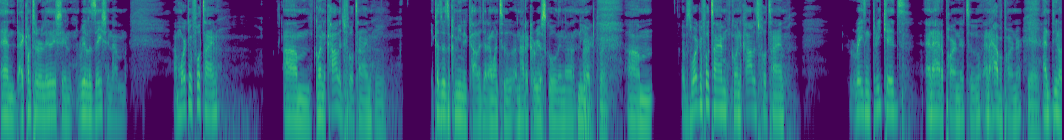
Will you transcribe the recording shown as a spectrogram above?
and I come to the realization realization I'm I'm working full time. I'm going to college full time Mm. because it was a community college that I went to, not a career school in uh, New York. Right. right. Um, I was working full time, going to college full time, raising three kids, and I had a partner too, and I have a partner. Yeah. And you know,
